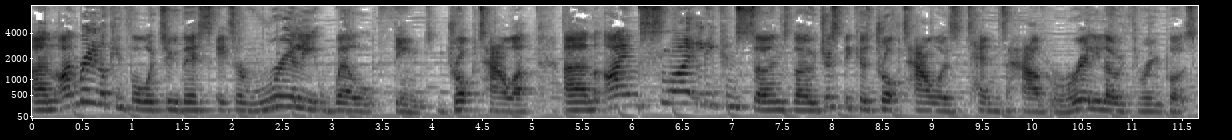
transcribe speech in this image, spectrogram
Um, I'm really looking forward to this. It's a really well themed drop tower. Um, I'm slightly concerned though, just because drop towers tend to have really low throughputs.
